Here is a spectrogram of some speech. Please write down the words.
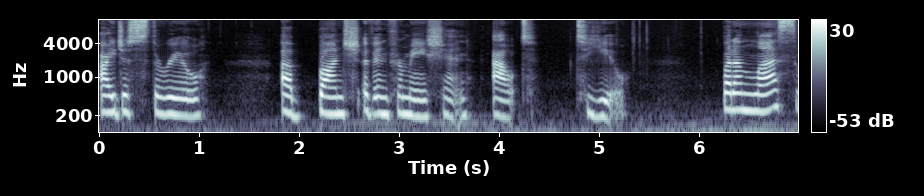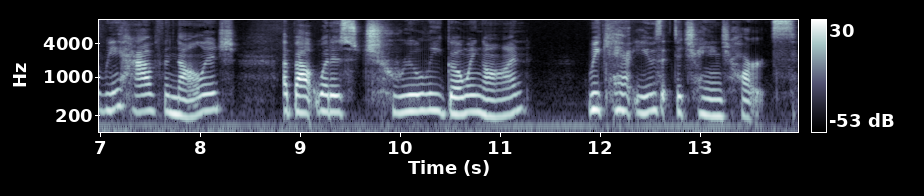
I just threw a bunch of information out to you, but unless we have the knowledge about what is truly going on, we can't use it to change hearts.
